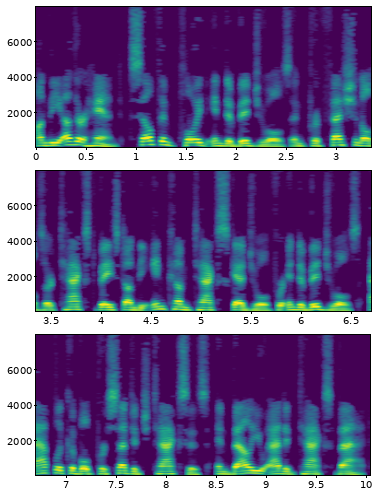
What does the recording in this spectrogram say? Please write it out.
On the other hand, self-employed individuals and professionals are taxed based on the income tax schedule for individuals, applicable percentage taxes, and value-added tax VAT.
